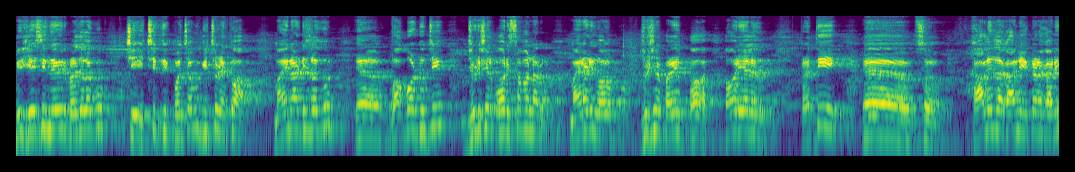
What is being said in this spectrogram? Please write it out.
మీరు చేసింది ఏమి ప్రజలకు? ఇచ్చింది కొంచెం గిచ్చుడు ఎక్కువ. మైనార్టీస్లకు వాక్బోర్డ్ నుంచి జ్యుడిషియల్ పవర్ ఇస్తామన్నారు. మైనార్టీ జ్యుడిషియల్ పవర్ పవర్ ఇవ్వలేదు ప్రతి కాలేజీలో కానీ ఎక్కడ కానీ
